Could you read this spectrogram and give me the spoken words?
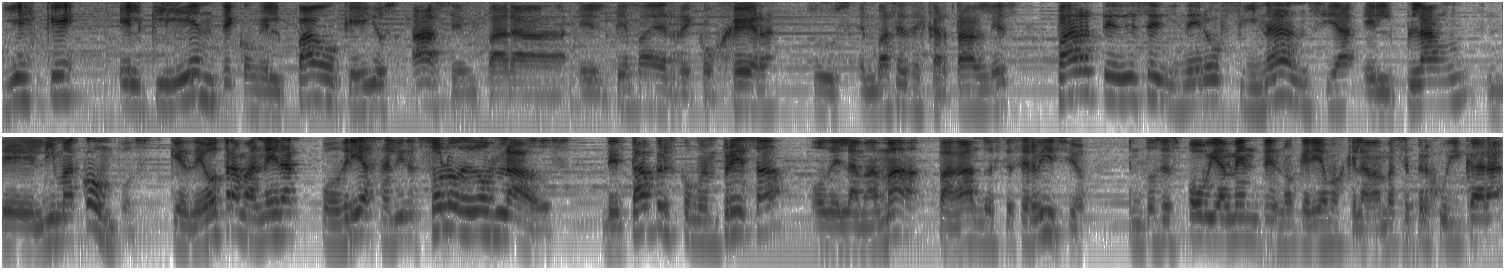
Y es que el cliente con el pago que ellos hacen para el tema de recoger sus envases descartables, parte de ese dinero financia el plan de Lima Compost, que de otra manera podría salir solo de dos lados, de Tappers como empresa o de la mamá pagando este servicio. Entonces, obviamente, no queríamos que la mamá se perjudicara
